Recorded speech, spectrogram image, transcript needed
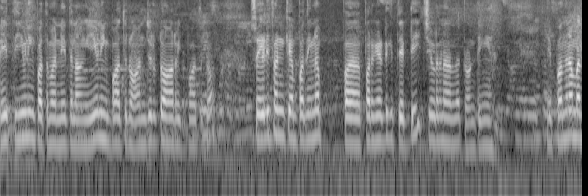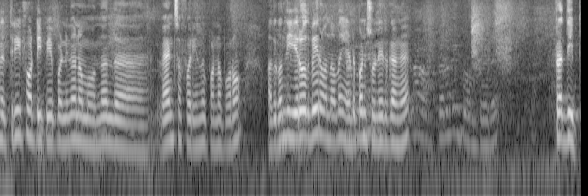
நேற்று ஈவினிங் பார்த்த மாதிரி நேற்று நாங்கள் ஈவினிங் பார்த்துட்டோம். அஞ்சு டு ஆறரைக்கு பார்த்துட்டோம். ஸோ எலிஃபென்ட் கேம்ப் பார்த்தீங்கன்னா ப பர் ஹெட்டுக்கு தேர்ட்டி சில்ட்ரனாக இருந்தால் டுவெண்ட்டிங்க இப்போ வந்து நம்ம அந்த த்ரீ ஃபார்ட்டி பே பண்ணி தான் நம்ம வந்து அந்த வேன் சஃபாரி வந்து பண்ண போகிறோம் அதுக்கு வந்து இருபது பேர் வந்தால் தான் எடுப்பேன்னு சொல்லியிருக்காங்க. பிரதீப்.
